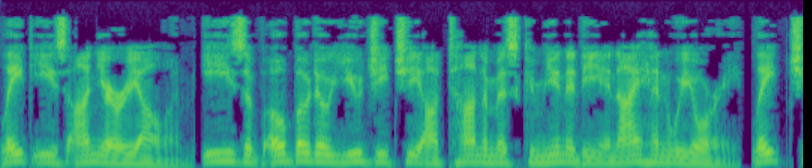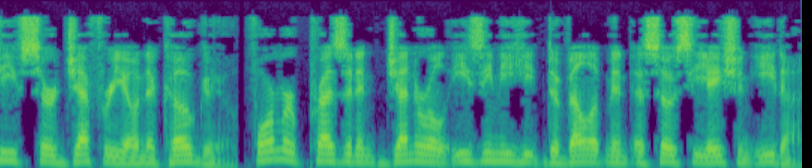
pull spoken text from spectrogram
late Ease Anyarialam Ease of Obodo Ujichi Autonomous Community in Ihenwiori, late Chief Sir Geoffrey Onakogu former President General Ezinihit Development Association Ida,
